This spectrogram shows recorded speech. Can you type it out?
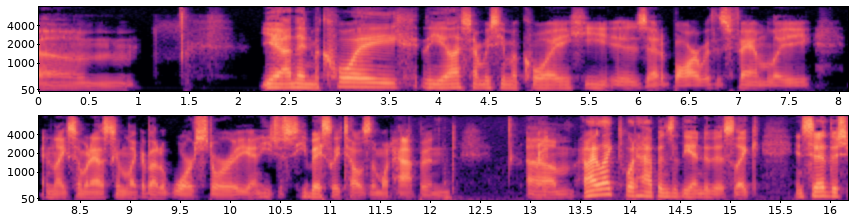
Um. Yeah, and then McCoy. The last time we see McCoy, he is at a bar with his family, and like someone asks him like about a war story, and he just he basically tells them what happened. Right. Um, and I liked what happens at the end of this. Like instead of this,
